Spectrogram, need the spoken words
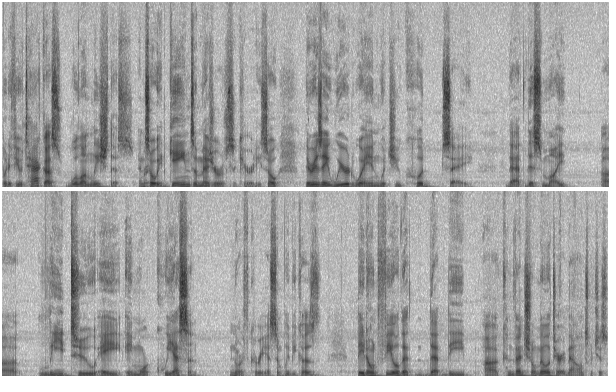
but if you attack us, we'll unleash this. And so it gains a measure of security. So there is a weird way in which you could say that this might uh, lead to a, a more quiescent North Korea simply because they don't feel that, that the uh, conventional military balance, which has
